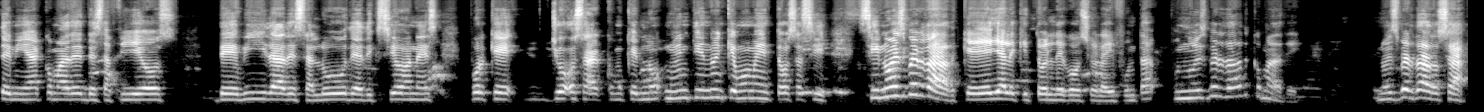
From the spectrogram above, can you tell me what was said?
tenía, comadre, desafíos de vida, de salud, de adicciones, porque yo, o sea, como que no, no entiendo en qué momento, o sea, si, si no es verdad que ella le quitó el negocio a la difunta, pues no es verdad, comadre. No es verdad, o sea,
